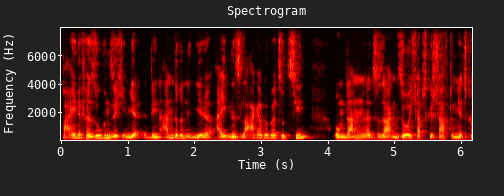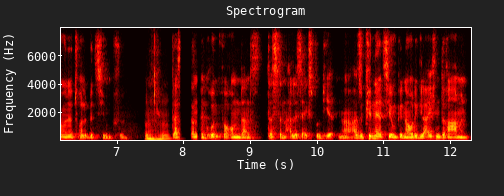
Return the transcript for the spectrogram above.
Beide versuchen sich in ihr, den anderen in ihr eigenes Lager rüberzuziehen, um dann äh, zu sagen, so, ich habe es geschafft und jetzt können wir eine tolle Beziehung führen. Mhm. Das ist dann der Grund, warum dann das dann alles explodiert. Ne? Also Kindererziehung genau die gleichen Dramen.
